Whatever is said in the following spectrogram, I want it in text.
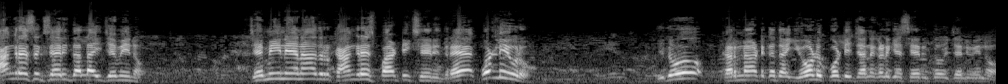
ಕಾಂಗ್ರೆಸ್ಗೆ ಸೇರಿದ್ದಲ್ಲ ಈ ಜಮೀನು. ಜಮೀನೇನಾದ್ರೂ ಕಾಂಗ್ರೆಸ್ ಪಾರ್ಟಿಗೆ ಸೇರಿದ್ರೆ ಕೊಡ್ಲಿ ಇವರು. ಇದು ಕರ್ನಾಟಕದ ಏಳು ಕೋಟಿ ಜನಗಳಿಗೆ ಸೇರಿದ್ದು ಜಮೀನು.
